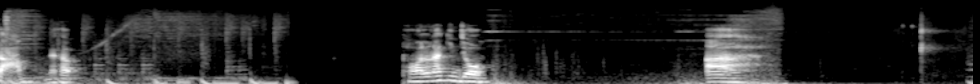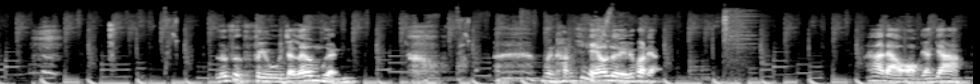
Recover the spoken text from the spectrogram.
สามนะครับ พอแล้วนะกินโจ อ่า รู้สึกฟิลจะเริ่มเหมือน เหมือนครั้งที่แล้วเลยหรือเปล่าเนี่ยห้าดาวออกยากๆ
